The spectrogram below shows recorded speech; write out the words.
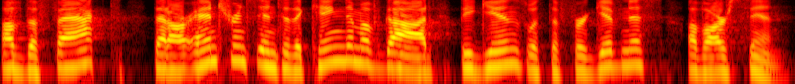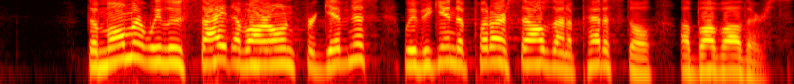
of the fact that our entrance into the kingdom of God begins with the forgiveness of our sin. The moment we lose sight of our own forgiveness, we begin to put ourselves on a pedestal above others.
